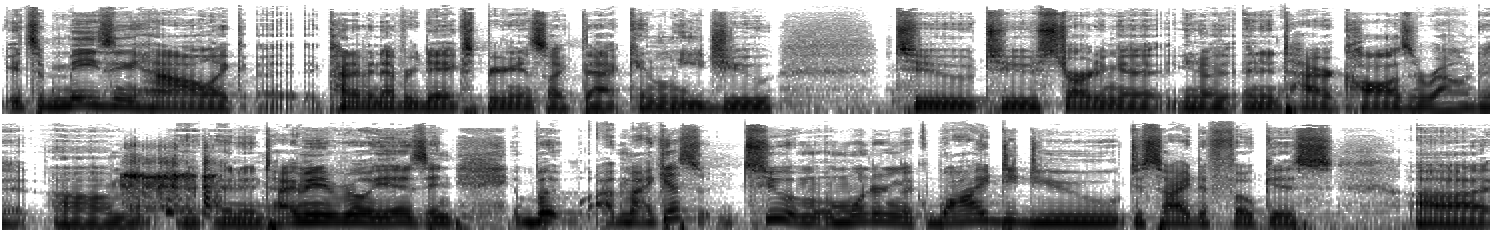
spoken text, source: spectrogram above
it's amazing how like uh, kind of an everyday experience like that can lead you to to starting a you know an entire cause around it um an, an entire i mean it really is and but um, i guess too i'm wondering like why did you decide to focus uh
